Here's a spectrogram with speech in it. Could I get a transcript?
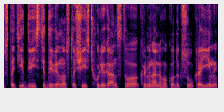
статті 296 хуліганство Кримінального кодексу України.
